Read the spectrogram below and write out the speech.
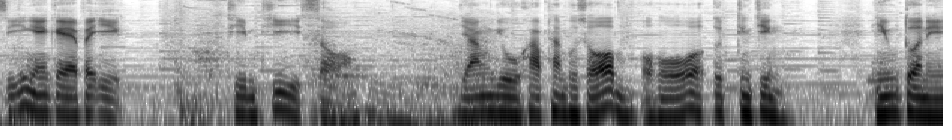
สีแงแก่ไปอีก ทีมที่ 2 ยังอยู่ครับท่านผู้ชม โอ้โห อึดจริง ๆ หิวตัวนี้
